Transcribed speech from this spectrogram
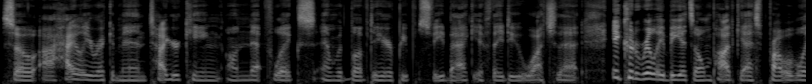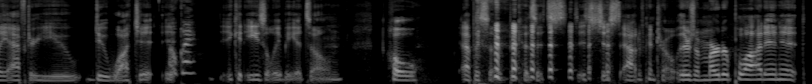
So I highly recommend Tiger King on Netflix, and would love to hear people's feedback if they do watch that. It could really be its own podcast probably after you do watch it. It, okay. it could easily be its own whole episode because it's it's just out of control. There's a murder plot in it.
